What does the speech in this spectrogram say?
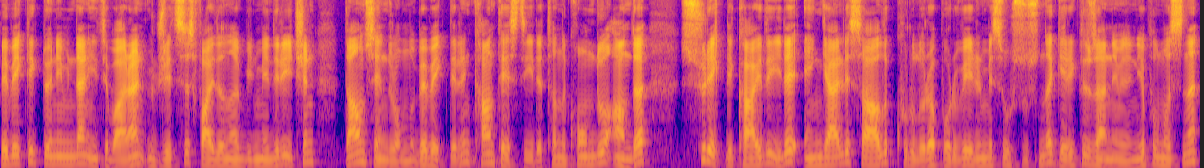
bebeklik döneminden itibaren ücretsiz faydalanabilmeleri için Down sendromlu bebeklerin kan testiyle tanı konduğu anda sürekli kaydı ile engelli sağlık kurulu raporu verilmesi hususunda gerekli düzenlemelerin yapılmasını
